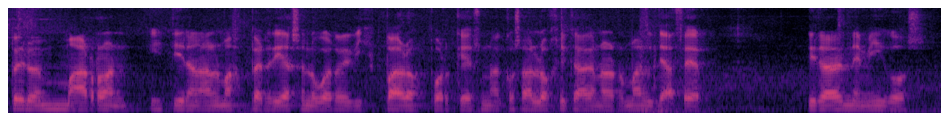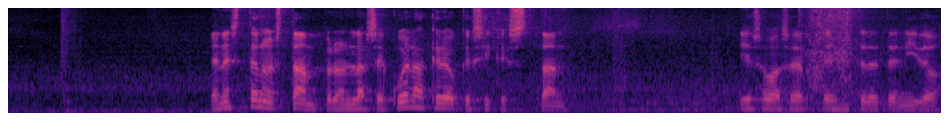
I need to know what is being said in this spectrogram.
pero en marrón y tiran almas perdidas en lugar de disparos porque es una cosa lógica normal de hacer. Tirar enemigos. En este no están, pero en la secuela creo que sí que están. Y eso va a ser entretenido.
